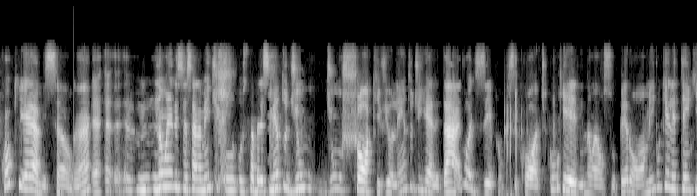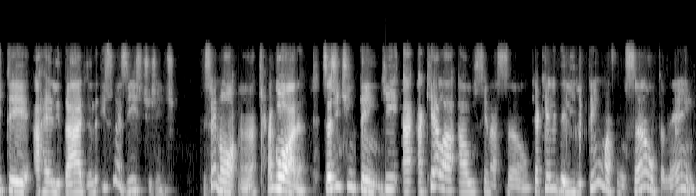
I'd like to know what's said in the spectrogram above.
Qual que é a missão? Né? É, é, é não é necessariamente o, o, estabelecimento de um, de um choque violento de realidade. Vou dizer para um psicótico que ele não é um super-homem, porque ele tem que ter a realidade. Isso não existe, gente. Isso é enorme. Né? Agora, se a gente entende que a, aquela alucinação, que aquele delírio tem uma função também,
